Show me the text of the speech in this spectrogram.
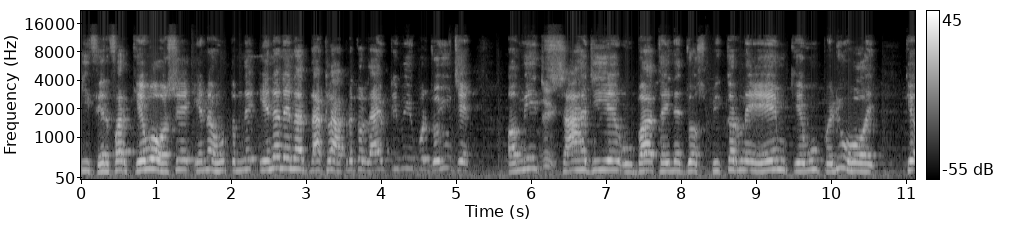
એ ફેરફાર કેવો હશે એના હું તમને એના ને એના દાખલા આપણે તો લાઈવ ટીવી ઉપર જોયું છે. અમિત શાહજીએ ઊભા થઈને જો સ્પીકરને એમ કહેવું પડ્યું હોય કે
